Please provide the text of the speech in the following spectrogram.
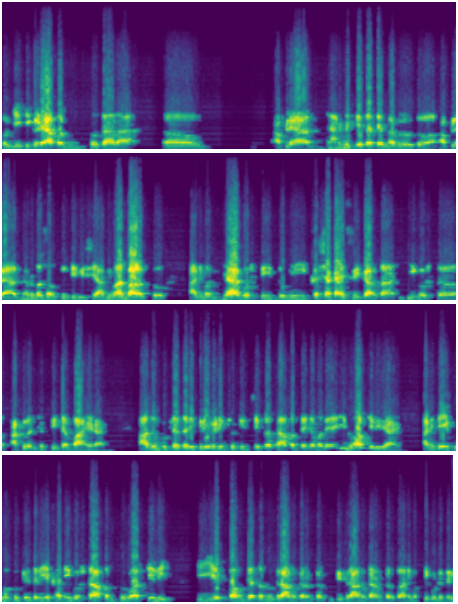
पण एकीकडे आपण स्वतःला अं, आपल्या धार्मिकतेचा तेंबा मिळवतो आपल्या धर्म संस्कृतीविषयी अभिमान बाळगतो आणि मग ह्या गोष्टी तुम्ही कशा काय स्वीकारता? ही गोष्ट आकलन शक्तीच्या बाहेर आहे. अजून कुठल्या तरी प्री वेडिंग शूटिंगची प्रथा आपण त्याच्यामध्ये इन्व्हॉल्व्ह केलेली आहे. आणि ते एक मग कुठेतरी एखादी गोष्ट आपण सुरुवात केली की एक पाहून त्याचं दुसरं अनुकरण करतो तिसरं अनुकरण करतो आणि मग ती कुठेतरी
